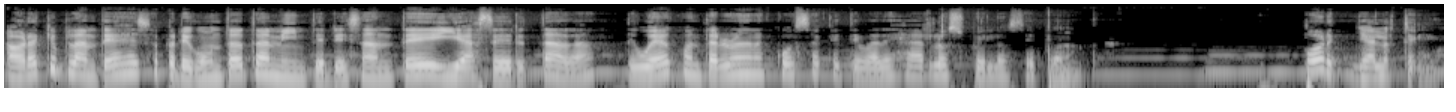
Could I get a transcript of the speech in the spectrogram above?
ahora que planteas esa pregunta tan interesante y acertada, te voy a contar una cosa que te va a dejar los pelos de punta. Porque ya los tengo.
